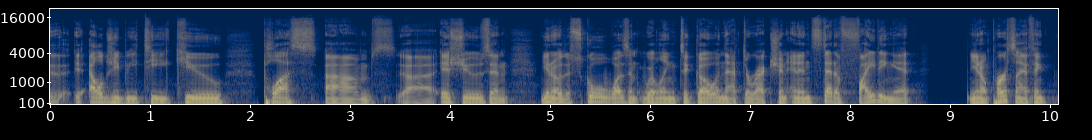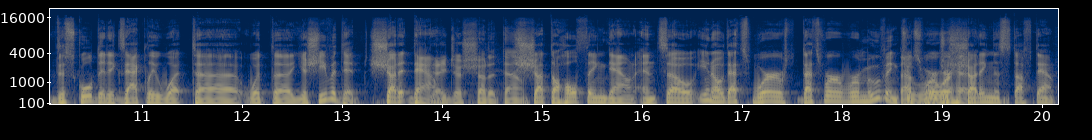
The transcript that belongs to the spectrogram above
LGBTQ plus um, uh, issues, and you know the school wasn't willing to go in that direction. And instead of fighting it, you know, personally, I think the school did exactly what uh, what the yeshiva did: shut it down They just shut it down. shut the whole thing down. And so, you know, that's where that's where we're moving to. That's where we're, we're shutting this stuff down.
